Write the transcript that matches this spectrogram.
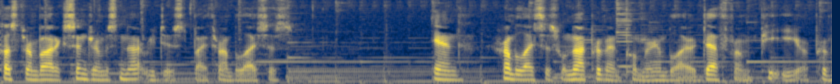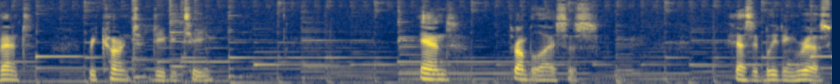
Post thrombotic syndrome is not reduced by thrombolysis, and thrombolysis will not prevent pulmonary emboli or death from PE or prevent recurrent DVT. And thrombolysis has a bleeding risk.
